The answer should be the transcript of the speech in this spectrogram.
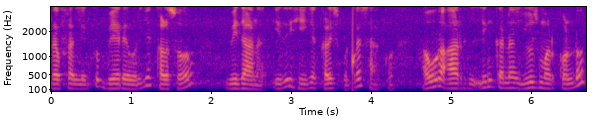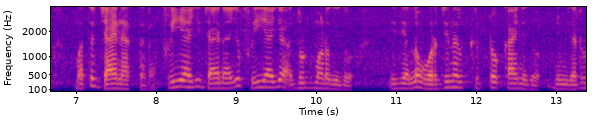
ರೆಫರಲ್ ಲಿಂಕು ಬೇರೆಯವರಿಗೆ ಕಳಿಸೋ ವಿಧಾನ. ಇದು ಹೀಗೆ ಕಳಿಸ್ಬಿಟ್ರೆ ಸಾಕು. ಅವರು ಆ ಲಿಂಕನ್ನು ಯೂಸ್ ಮಾಡಿಕೊಂಡು ಮತ್ತೆ ಜಾಯ್ನ್ ಆಗ್ತಾರೆ. ಫ್ರೀಯಾಗಿ ಜಾಯ್ನ್ ಆಗಿ ಫ್ರೀಯಾಗಿ ದುಡ್ಡು ಮಾಡೋದು ಇದು. ಇದೆಲ್ಲ ಒರಿಜಿನಲ್ ಕ್ರಿಪ್ಟೋ ಕಾಯಿನ್ ಇದು. ನಿಮ್ಗೆ ಯಾರು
